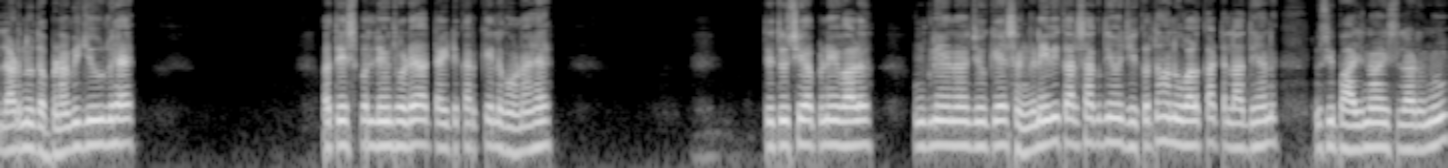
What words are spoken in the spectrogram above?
ਲੜ ਨੂੰ ਦੱਬਣਾ ਵੀ ਜ਼ਰੂਰ ਹੈ। ਅਤੇ ਇਸ ਪੱਲੇ ਨੂੰ ਥੋੜਾ ਟਾਈਟ ਕਰਕੇ ਲਗਾਉਣਾ ਹੈ। ਤੇ ਤੁਸੀਂ ਆਪਣੇ ਵਾਲ ਉਂਗਲੀਆਂ ਨਾਲ ਜੋ ਕਿ ਸੰਘਣੇ ਵੀ ਕਰ ਸਕਦੇ ਹੋ। ਜੇਕਰ ਤੁਹਾਨੂੰ ਵਾਲ ਘੱਟ ਲੱਗਦੇ ਹਨ, ਤੁਸੀਂ ਬਾਜ ਇਸ ਲੜ ਨੂੰ,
